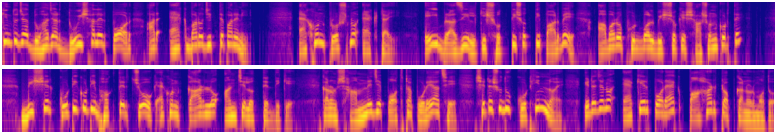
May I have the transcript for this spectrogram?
কিন্তু যা দু হাজার দুই সালের পর আর একবারও জিততে পারেনি। এখন প্রশ্ন একটাই, এই ব্রাজিল কি সত্যি সত্যি পারবে আবারও ফুটবল বিশ্বকে শাসন করতে? বিশ্বের কোটি কোটি ভক্তের চোখ এখন কার্লো আঞ্চেলত্বের দিকে। কারণ সামনে যে পথটা পড়ে আছে, সেটা শুধু কঠিন নয়, এটা যেন একের পর এক পাহাড় টপকানোর মতো।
